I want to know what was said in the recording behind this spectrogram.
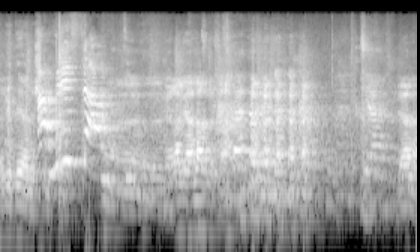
על ידי אנשים? אה, נראה לי הלך לך. יאללה.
